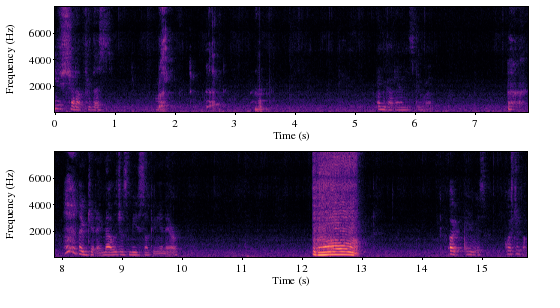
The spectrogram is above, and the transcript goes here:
Need to shut up for this. Oh my god, I almost threw up. I'm kidding. That was just me sucking in air. Alright, anyways, question five.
